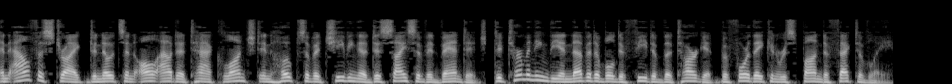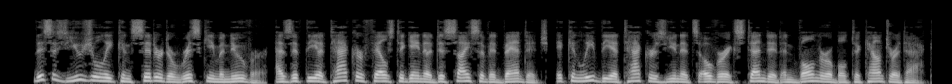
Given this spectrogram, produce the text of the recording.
An alpha strike denotes an all-out attack launched in hopes of achieving a decisive advantage, determining the inevitable defeat of the target before they can respond effectively. This is usually considered a risky maneuver, as if the attacker fails to gain a decisive advantage, it can leave the attacker's units overextended and vulnerable to counterattack.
